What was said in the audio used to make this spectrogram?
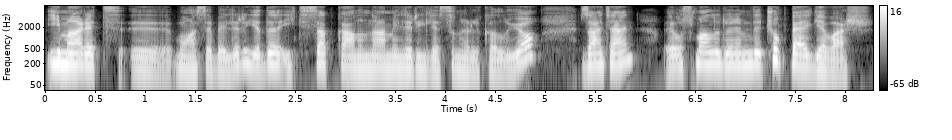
imaret e, muhasebeleri ya da ihtisap kanunnameleriyle sınırlı kalıyor. Zaten e, Osmanlı döneminde çok belge var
